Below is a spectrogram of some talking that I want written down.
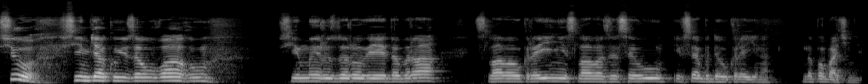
Все, всім дякую за увагу. Всім миру, здоров'я і добра. Слава Україні, слава ЗСУ і все буде Україна. До побачення.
